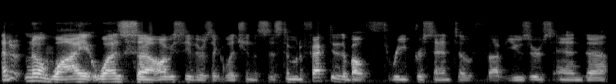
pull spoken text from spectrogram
I don't know why it was. Uh, obviously, there was a glitch in the system. It affected about three percent of, of users, and uh,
